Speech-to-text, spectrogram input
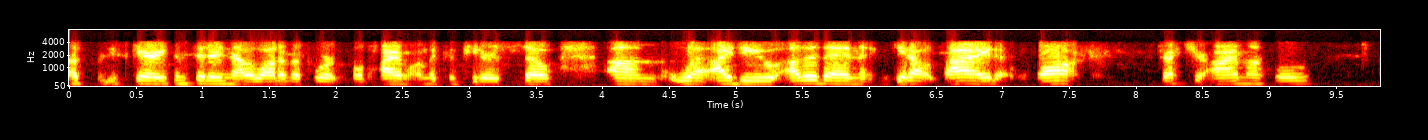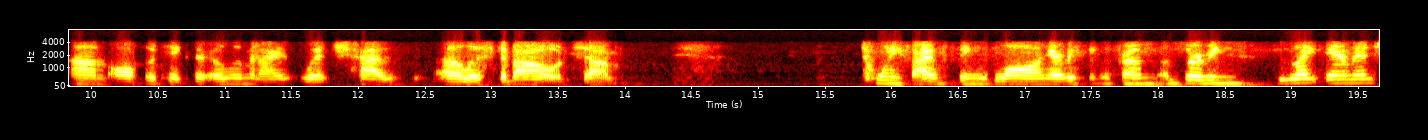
That's pretty scary considering that a lot of us work full time on the computers. So, um, what I do other than get outside, walk, stretch your eye muscles, um, also take their Illumineyes, which has a list about um, 25 things long, everything from absorbing blue light damage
